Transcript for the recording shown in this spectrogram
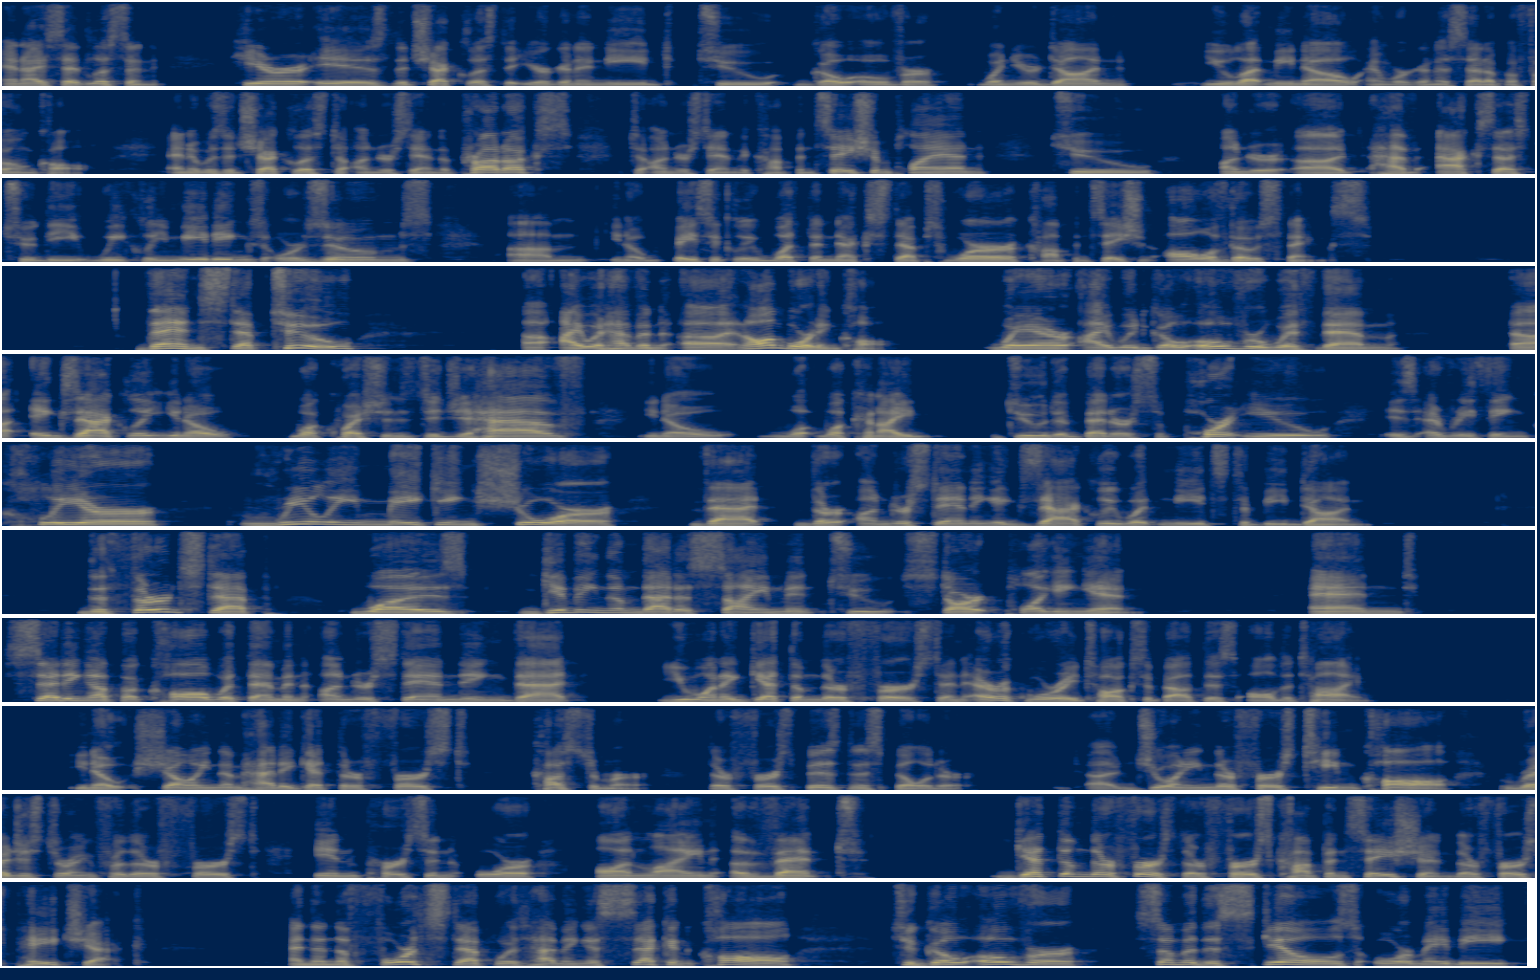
and I said, listen, here is the checklist that you're going to need to go over. When you're done, you let me know and we're going to set up a phone call. And it was a checklist to understand the products, to understand the compensation plan, to under uh, have access to the weekly meetings or Zooms. Um, you know, basically what the next steps were, compensation, all of those things. Then step two, uh, I would have an uh, an onboarding call where I would go over with them uh, exactly, you know, what questions did you have? You know, what what can I do to better support you? Is everything clear? Really making sure that they're understanding exactly what needs to be done. The third step was giving them that assignment to start plugging in and setting up a call with them and understanding that you want to get them there first. And Eric Worre talks about this all the time. You know, showing them how to get their first customer, their first business builder, uh, joining their first team call, registering for their first in person or online event. Get them their first, their first compensation, their first paycheck. And then the fourth step was having a second call to go over some of the skills or maybe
